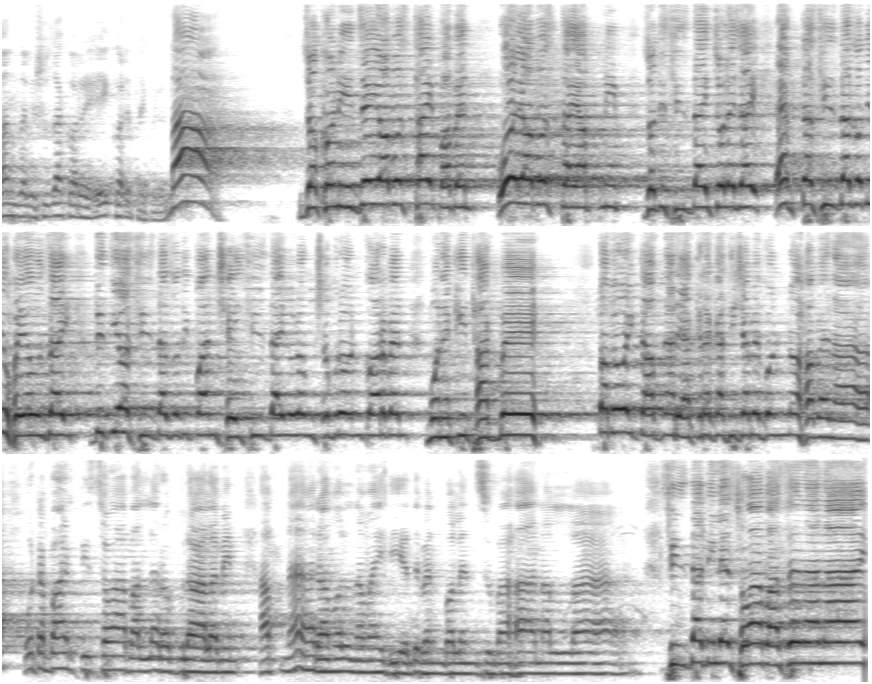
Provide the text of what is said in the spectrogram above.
পাঞ্জাবি সোজা করে, এই করে, তাই করে। না! যখনই যেই অবস্থায় পাবেন, ওই অবস্থায় আপনি যদি সিজদায় চলে যায়, একটা সিজদা যদি হয়েও যায়, দ্বিতীয় সিজদা যদি পান, সেই সিজদায় অংশগ্রহণ করবেন, মনে কি থাকবে? তবে ওইটা আপনার এক রেখাত হিসাবে গণ্য হবে না। ওটা বাড়তি সওয়াব আল্লাহ রব্বুল আলামিন আপনার আমল নামাই দিয়ে দেবেন বলেন সুবাহান আল্লাহ সিজদা দিলে সওয়াব আছে না নাই?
